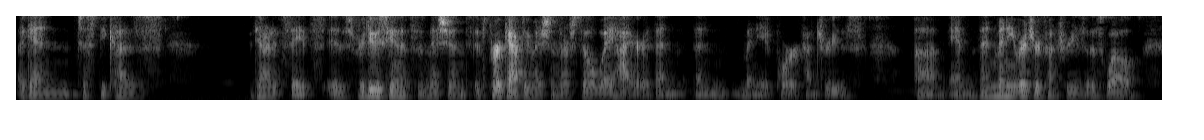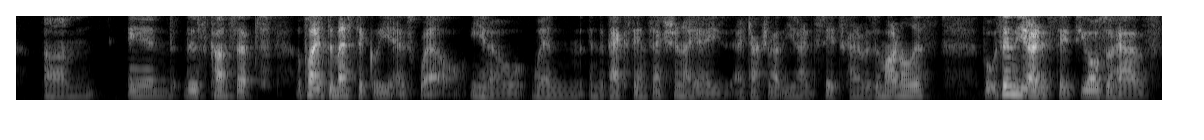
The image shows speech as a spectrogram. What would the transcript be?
again, just because the United States is reducing its emissions, its per capita emissions are still way higher than than many poorer countries, um, and than many richer countries as well. Um, and this concept applies domestically as well. You know, when in the Pakistan section, I, I, I talked about the United States kind of as a monolith, but within the United States, you also have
